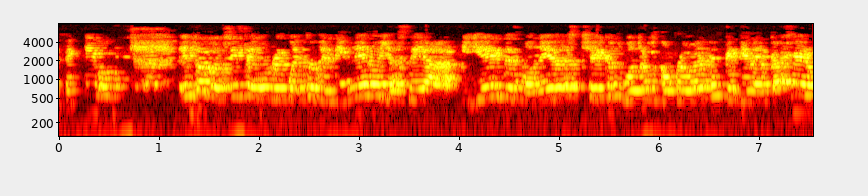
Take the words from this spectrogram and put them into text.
efectivo. Esto consiste en un recuento del dinero, ya sea billetes, monedas, cheques u otros comprobantes que tiene el cajero,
